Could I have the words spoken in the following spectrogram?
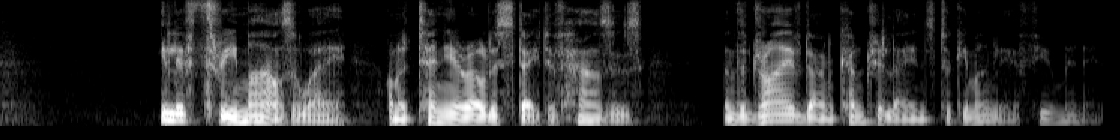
He lived three miles away, on a ten-year-old estate of houses, and the drive down country lanes took him only a few minutes.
